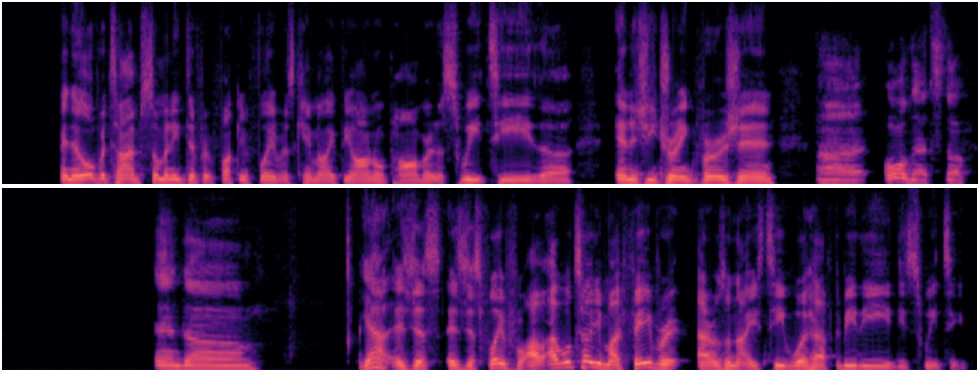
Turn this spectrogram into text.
and then over time, so many different fucking flavors came out, like the Arnold Palmer, the sweet tea, the energy drink version, uh, all that stuff. And um, yeah, it's just it's just flavorful. I, I, will tell you, my favorite Arizona iced tea would have to be the the sweet tea.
